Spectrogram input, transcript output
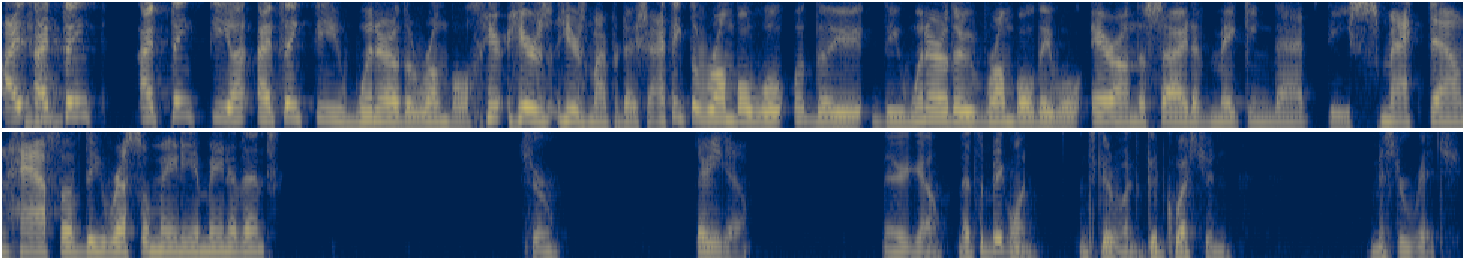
I, you know? I think I think the I think the winner of the Rumble here, here's here's my prediction. I think the Rumble will the the winner of the Rumble they will err on the side of making that the SmackDown half of the WrestleMania main event. Sure. There you go. There you go. That's a big one. That's a good one. Good question, Mister Rich.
